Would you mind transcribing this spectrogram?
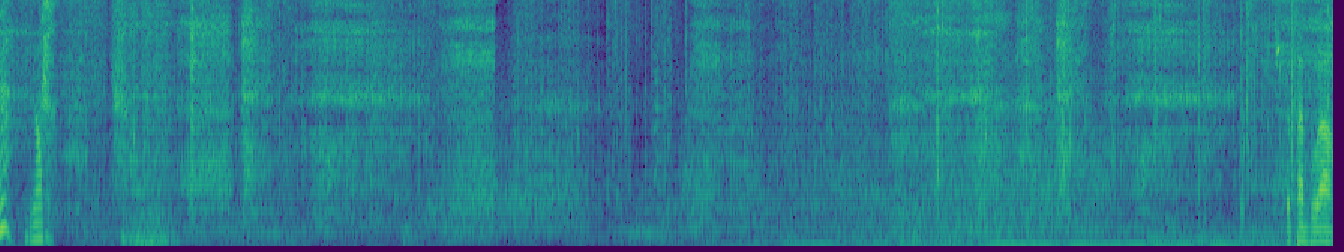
Ah. Pas boire.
